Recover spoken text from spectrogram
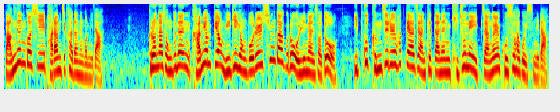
막는 것이 바람직하다는 겁니다. 그러나 정부는 감염병 위기 경보를 심각으로 올리면서도 입국 금지를 확대하지 않겠다는 기존의 입장을 고수하고 있습니다.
